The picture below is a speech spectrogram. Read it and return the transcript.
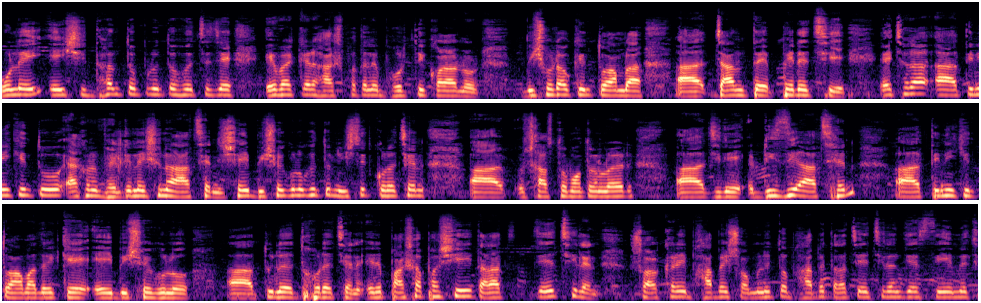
বলেই এই সিদ্ধান্ত উপনীত হয়েছে যে এবারকের হাসপাতালে ভর্তি করানোর বিষয়টাও কিন্তু আমরা জানতে পেরেছি। এছাড়া তিনি কিন্তু এখন ভেন্টিলেশনে আছেন, সেই বিষয়গুলো কিন্তু নিশ্চিত করেছেন স্বাস্থ্য মন্ত্রণালয়ের যিনি ডিজি আছেন তিনি কিন্তু আমাদেরকে এই বিষয়গুলো তুলে ধরেছেন। এর পাশাপাশি তারা চেয়েছিলেন, সরকারিভাবে সম্মিলিতভাবে তারা চেয়েছিলেন যে সিএমএচ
